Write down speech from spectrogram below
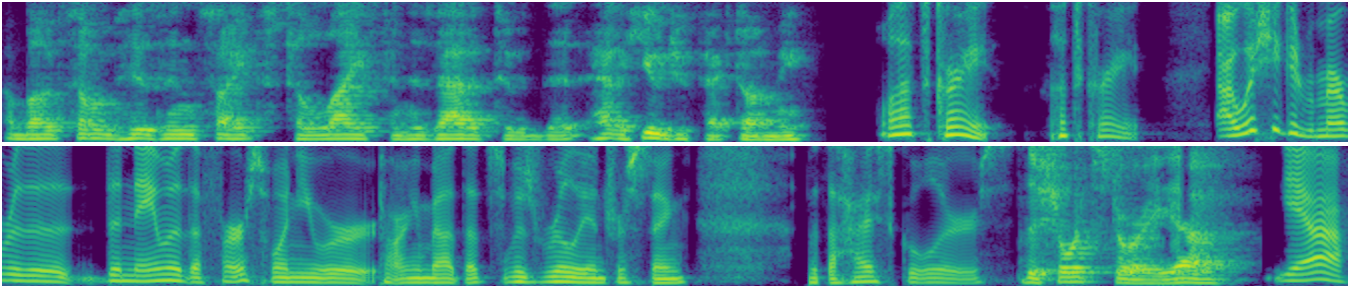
about some of his insights to life and his attitude that had a huge effect on me. Well, that's great. That's great. I wish you could remember the the name of the first one you were talking about. That was really interesting with the high schoolers. The short story, yeah. Yeah.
